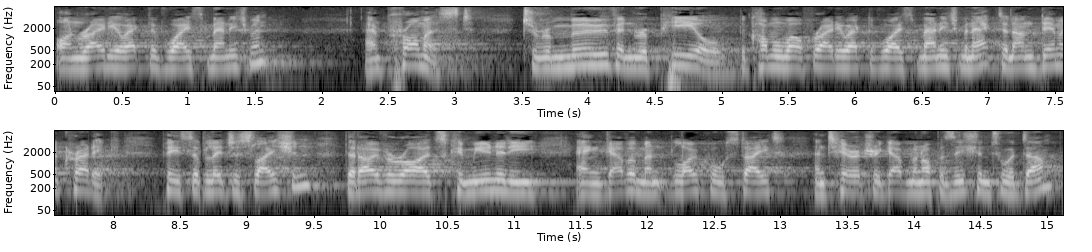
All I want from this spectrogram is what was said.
on radioactive waste management and promised to remove and repeal the Commonwealth Radioactive Waste Management Act, an undemocratic piece of legislation that overrides community and government, local, state and territory government opposition to a dump.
